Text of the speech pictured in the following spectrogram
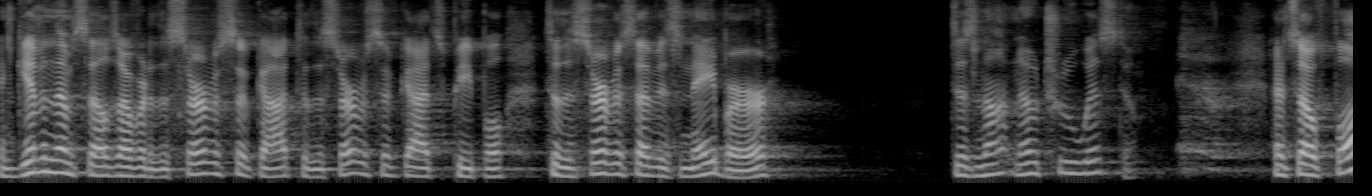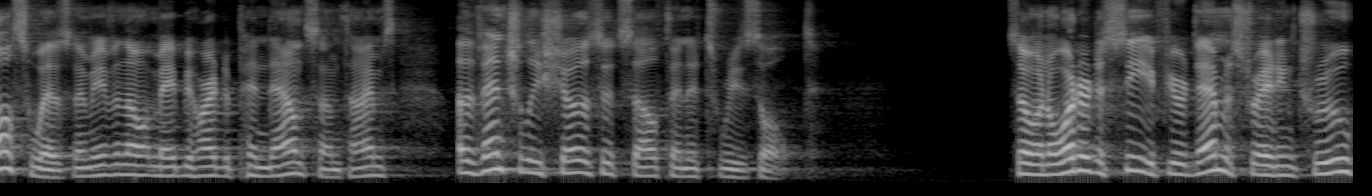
and given themselves over to the service of God, to the service of God's people, to the service of his neighbor, does not know true wisdom. And so, false wisdom, even though it may be hard to pin down sometimes, eventually shows itself in its result. So, in order to see if you're demonstrating true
